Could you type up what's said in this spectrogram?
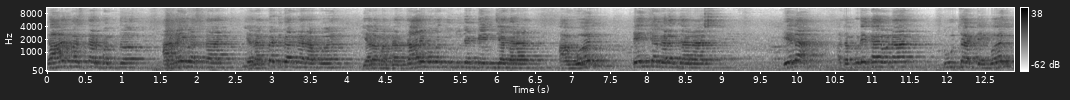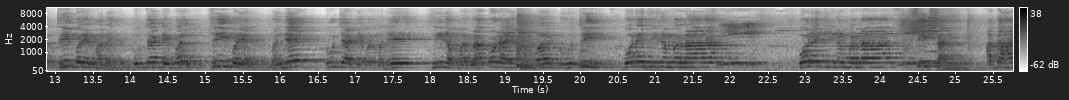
दहाच बसणार फक्त. हा नाही बसणार. याला कट करणार आपण. याला म्हणणार जा रे बाबा तू तुझ्या टेनच्या घरात. हा वन टेनच्या घरात जाणार. गेला. आता पुढे काय होणार? टूचा टेबल थ्री पर्यंत म्हणायचं टूचा टेबल थ्री पर्यंत. म्हणजे टूच्या टेबलमध्ये थ्री नंबरला कोण आहे? वन टू थ्री कोण आहे थ्री नंबरला कोण आहे थ्री नंबरला सिक्स आहे. आता हा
